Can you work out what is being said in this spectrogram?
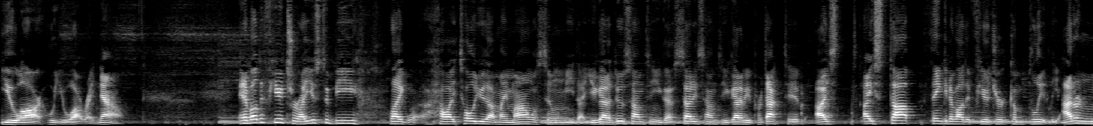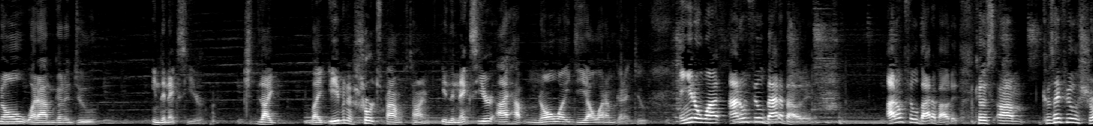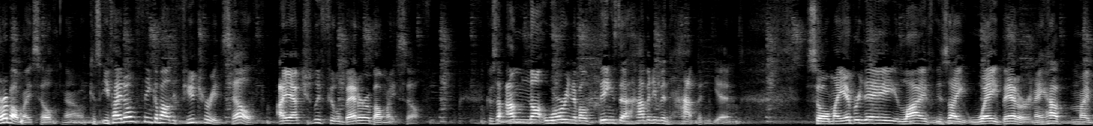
you are who you are right now. And about the future, I used to be like how I told you that my mom was telling me that you gotta do something, you gotta study something, you gotta be productive. I, I stopped thinking about the future completely. I don't know what I'm gonna do in the next year. Like like even a short span of time. In the next year, I have no idea what I'm gonna do. And you know what? I don't feel bad about it. I don't feel bad about it because um because I feel sure about myself now. Because if I don't think about the future itself, I actually feel better about myself. because I'm not worrying about things that haven't even happened yet. So my everyday life is like way better, and I have my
